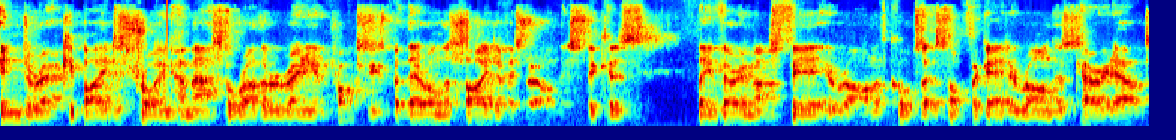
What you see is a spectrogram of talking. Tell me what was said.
indirectly by destroying Hamas or other Iranian proxies. But they're on the side of Israel on this because they very much fear Iran. Of course, let's not forget Iran has carried out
